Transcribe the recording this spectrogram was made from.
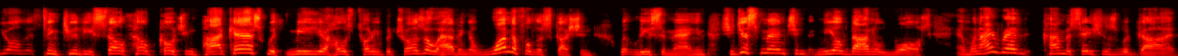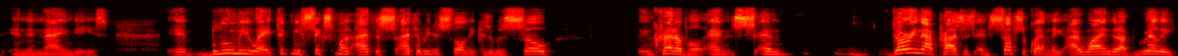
You are listening to the Self Help Coaching Podcast with me, your host, Tony Petrozzo. We're having a wonderful discussion with Lisa Manyon. She just mentioned Neale Donald Walsch. And when I read Conversations with God in the 90s, it blew me away. It took me six months. I had to I had to read it slowly because it was so incredible. And and during that process and subsequently, I winded up really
